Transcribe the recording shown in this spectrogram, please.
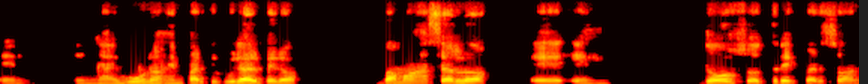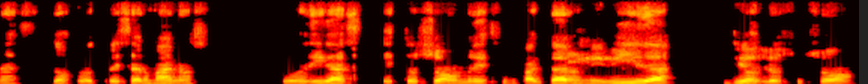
en, en, algunos en particular, pero vamos a hacerlo eh, en dos o tres personas, dos o tres hermanos, que vos digas, estos hombres impactaron mi vida, Dios los usó.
